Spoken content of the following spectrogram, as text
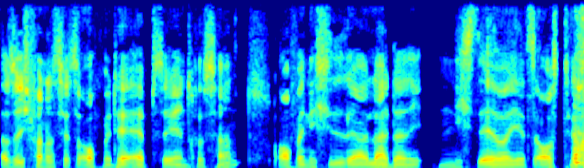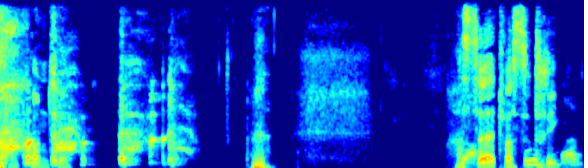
also ich fand das jetzt auch mit der App sehr interessant, auch wenn ich sie ja leider nicht selber jetzt austesten konnte. Hast ja, du etwas zu trinken?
